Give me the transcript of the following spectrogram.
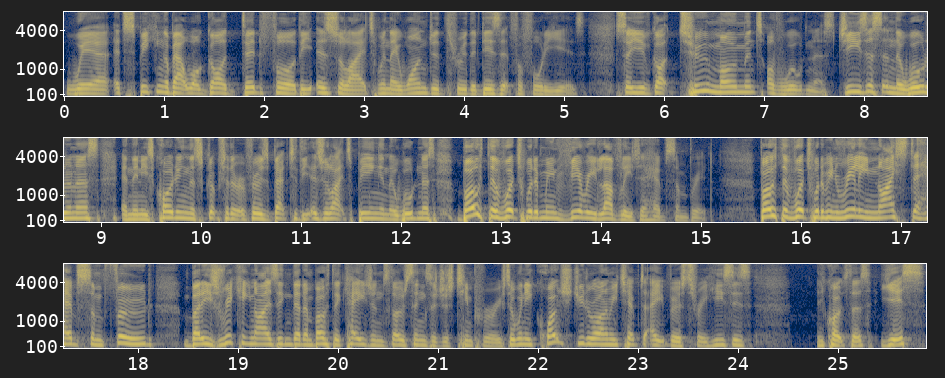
where it's speaking about what God did for the Israelites when they wandered through the desert for 40 years. So you've got two moments of wilderness Jesus in the wilderness, and then he's quoting the scripture that refers back to the Israelites being in the wilderness, both of which would have been very lovely to have some bread. Both of which would have been really nice to have some food, but he's recognizing that in both occasions those things are just temporary. So when he quotes Deuteronomy chapter 8, verse 3, he says, he quotes this Yes,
